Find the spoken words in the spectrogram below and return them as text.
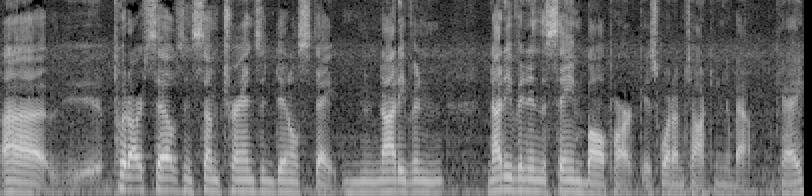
uh, put ourselves in some transcendental state. Not even, not even in the same ballpark is what I'm talking about. Okay,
